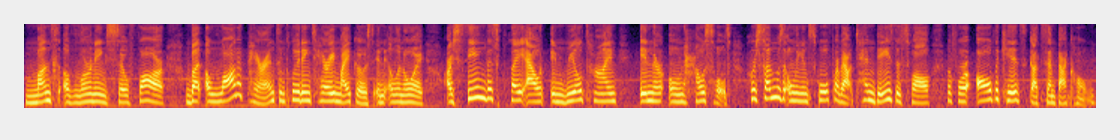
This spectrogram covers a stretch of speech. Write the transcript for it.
months of learning so far. But a lot of parents, including Terry Mikos in Illinois, are seeing this play out in real time in their own households. Her son was only in school for about 10 days this fall before all the kids got sent back home.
